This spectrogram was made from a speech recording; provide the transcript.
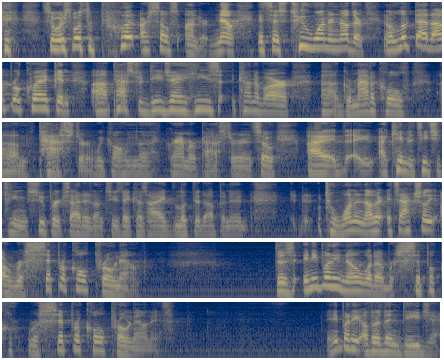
so we're supposed to put ourselves under. Now, it says to one another. And I looked that up real quick, and uh, Pastor DJ, he's kind of our uh, grammatical um, pastor. We call him the grammar pastor. And so I, I came to teaching team super excited on Tuesday because I looked it up, and it, to one another, it's actually a reciprocal pronoun. Does anybody know what a reciprocal, reciprocal pronoun is? Anybody other than DJ?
